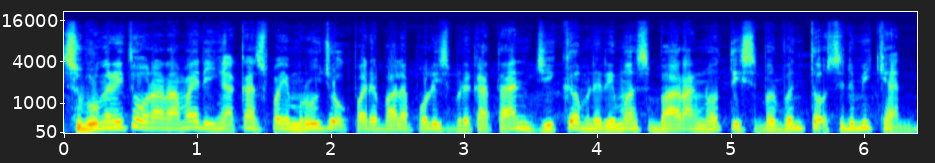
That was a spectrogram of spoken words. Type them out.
Sehubungan itu, orang ramai diingatkan supaya merujuk kepada bala polis berdekatan jika menerima sebarang notis berbentuk sedemikian.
